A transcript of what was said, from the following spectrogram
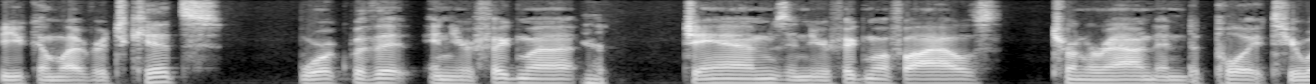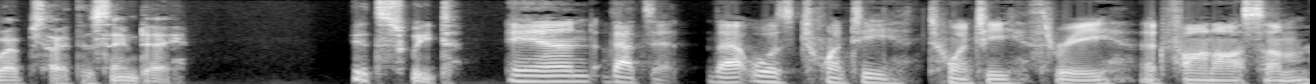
you can leverage kits, work with it in your Figma Yep. jams and your Figma files, turn around and deploy it to your website the same day. It's sweet. And that's it. That was 2023 at Font Awesome.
